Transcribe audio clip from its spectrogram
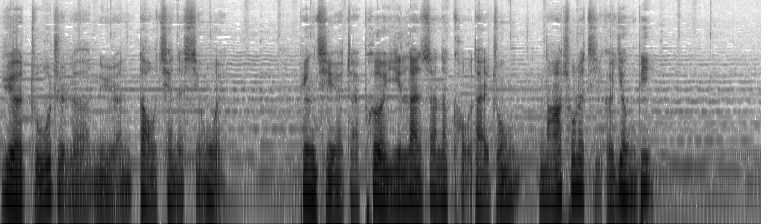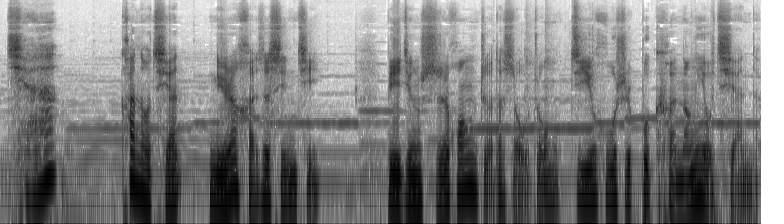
月阻止了女人道歉的行为，并且在破衣烂衫的口袋中拿出了几个硬币。钱？看到钱，女人很是新奇。毕竟拾荒者的手中几乎是不可能有钱的。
